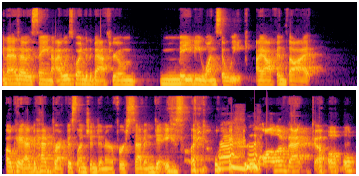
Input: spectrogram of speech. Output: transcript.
And as I was saying, I was going to the bathroom maybe once a week. I often thought, okay, I've had breakfast, lunch, and dinner for seven days. like, where did all of that go?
